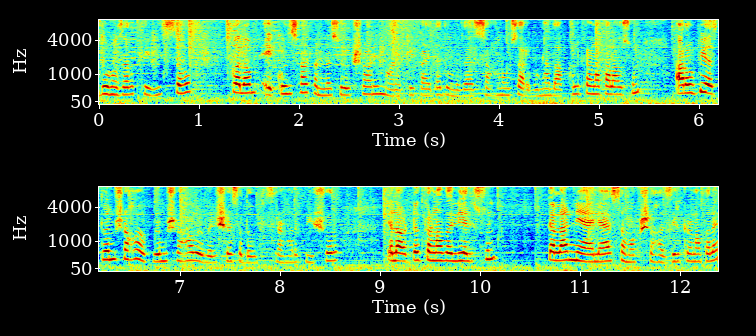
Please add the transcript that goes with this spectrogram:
दोन हजार तेवीससह कलम एकोणसाठ अन्न सुरक्षा आणि मानकी कायदा दोन हजार सहानुसार गुन्हा दाखल करण्यात आला असून आरोपी असलम शाह अक्रम शाह वैवर्ष सदोतीस राहणार पिशोर याला अटक करण्यात आली असून त्याला न्यायालयासमक्ष हजर करण्यात आलं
